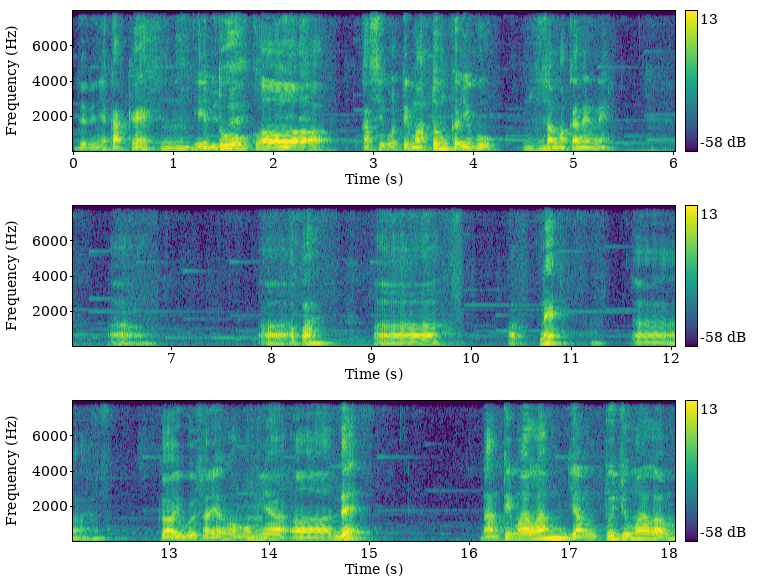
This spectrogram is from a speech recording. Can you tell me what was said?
jadinya kakek Hmm, itu jadi teh, eh, kasih ultimatum ke ibu sama ke nenek. Eh, eh, apa? Eh, ap- nek. Eh, ke ibu saya ngomongnya eh, dek nanti malam jam 7 malam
